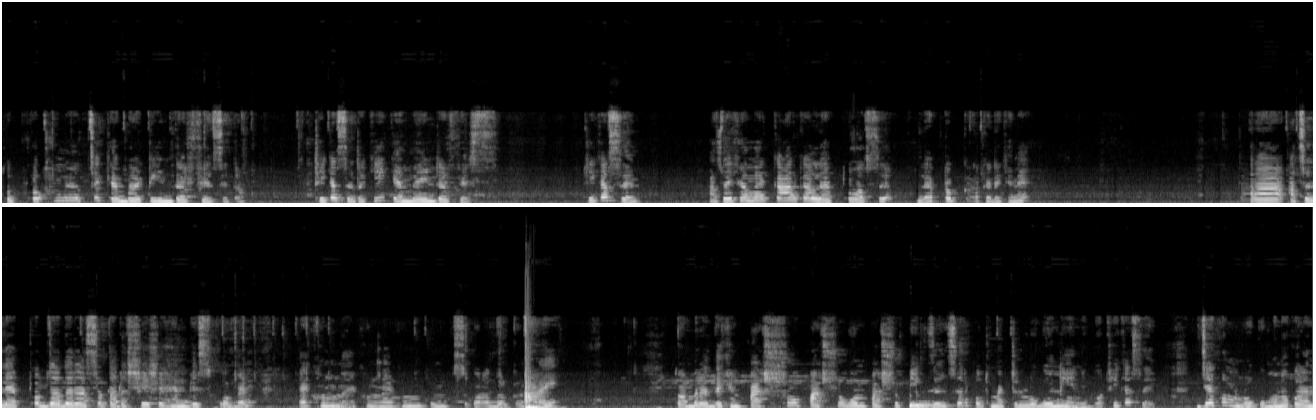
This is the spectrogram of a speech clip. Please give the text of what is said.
তো প্রথমে হচ্ছে ক্যানভা একটা ইন্টারফেস এটা। ঠিক আছে, এটা কি? ক্যানভা ইন্টারফেস ঠিক আছে? আচ্ছা এখানে কার কার ল্যাপটপ আছে? ল্যাপটপ কার কার এখানে? তারা আচ্ছা ল্যাপটপ যাদের আছে তারা শেষে হ্যান্ড রেস করবেন। এখন না এখন না, এখন কোনো কিছু করার দরকার নাই। তো আমরা দেখেন পাঁচশো পাঁচশো গুণ পাঁচশো পিক্সেলসের প্রথমে একটা লোগো নিয়ে নিব, ঠিক আছে? যে কোনো লোগো মনে করেন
